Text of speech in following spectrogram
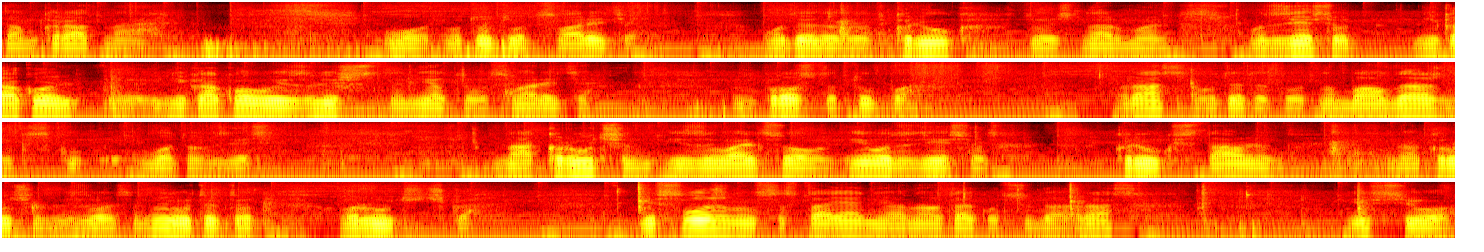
домкратная. Вот, вот тут вот, смотрите, вот этот вот крюк, то есть нормально. Вот здесь вот никакой, никакого излишества нету, вот смотрите. Просто тупо раз, вот этот вот набалдажник, вот он здесь, накручен и завальцован. И вот здесь вот крюк вставлен, накручен и завальцован. Ну и вот эта вот ручечка. И в сложенном состоянии она вот так вот сюда, раз, и все.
